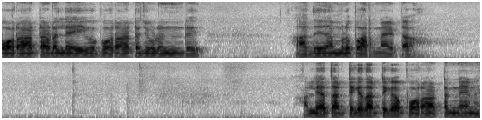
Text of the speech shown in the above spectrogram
പൊറാട്ട അവിടെ ലൈവ് പൊറാട്ട ചൂടുന്നുണ്ട്. അത് നമ്മൾ പറഞ്ഞേട്ടാ അളിയ തട്ടിക്ക തട്ടിക്ക പൊറാട്ട തന്നെയാണ്.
